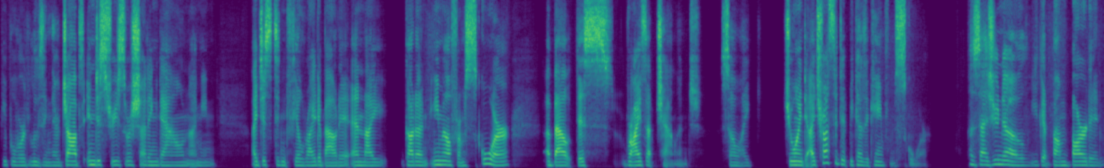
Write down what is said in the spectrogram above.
people were losing their jobs, industries were shutting down. I mean, I just didn't feel right about it. And I got an email from SCORE about this Rise Up Challenge. So I joined, I trusted it because it came from SCORE. Because as you know, you get bombarded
